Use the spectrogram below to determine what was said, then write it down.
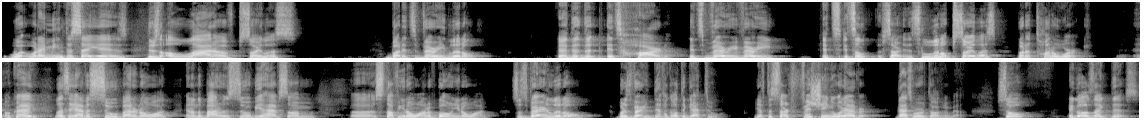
What, what I mean to say is, there's a lot of psoilus, but it's very little. Uh, it's hard. It's very, very, it's, it's a, sorry, it's little psoilus, but a ton of work. Okay? Let's say you have a soup, I don't know what, and on the bottom of the soup you have some uh, stuff you don't want, a bone you don't want. So it's very little, but it's very difficult to get to. You have to start fishing or whatever. That's what we're talking about. So it goes like this.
